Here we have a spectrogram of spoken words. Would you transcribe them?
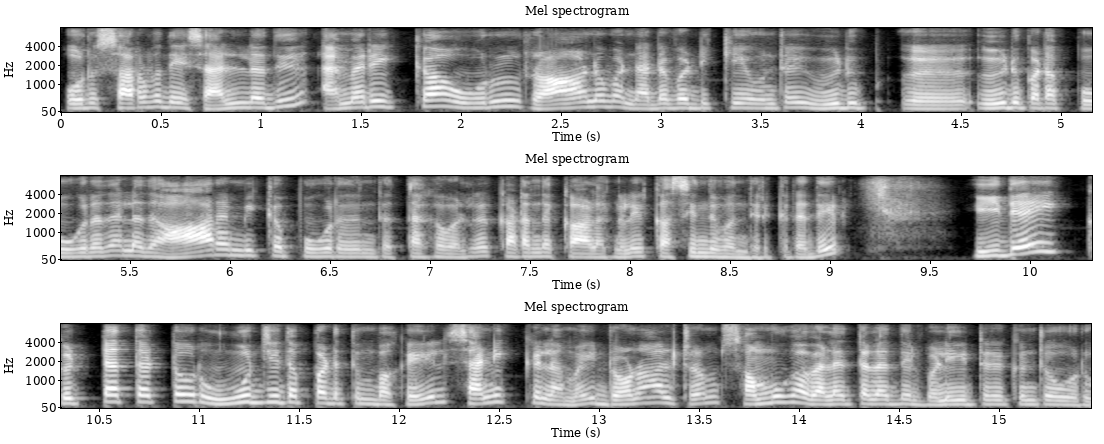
ஒரு சர்வதேச அல்லது அமெரிக்கா ஒரு இராணுவ நடவடிக்கை ஒன்றை ஈடு ஈடுபட போகிறது அல்லது ஆரம்பிக்க போகிறது என்ற தகவல்கள் கடந்த காலங்களில் கசிந்து வந்திருக்கிறது. இதை கிட்டத்தட்ட ஒரு ஊர்ஜிதப்படுத்தும் வகையில் சனிக்கிழமை டொனால்ட் ட்ரம்ப் சமூக வலைத்தளத்தில் வெளியிட்டிருக்கின்ற ஒரு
